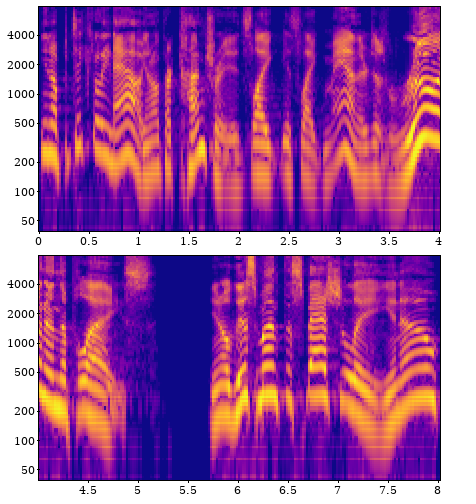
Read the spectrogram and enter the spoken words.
you know particularly now you know their country it's like it's like man they're just ruining the place you know this month especially you know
